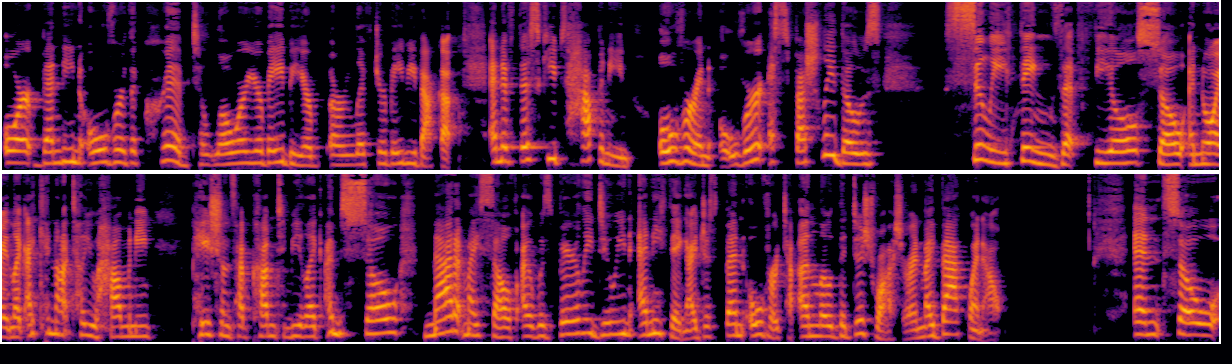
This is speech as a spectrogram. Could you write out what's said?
or bending over the crib to lower your baby or, or lift your baby back up. And if this keeps happening over and over, especially those silly things that feel so annoying. Like I cannot tell you how many patients have come to be like, I'm so mad at myself. I was barely doing anything. I just bent over to unload the dishwasher and my back went out. And so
